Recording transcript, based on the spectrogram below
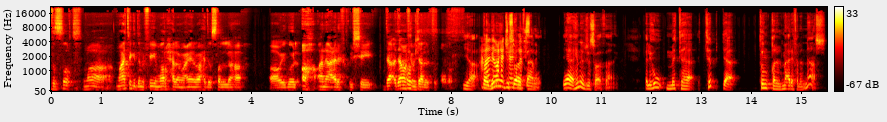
بالضبط ما ما أعتقد انه في مرحلة معينة الواحد يوصل لها أو يقول أه أنا أعرف كل شيء دا- دائما في أوكي. مجال للتطور يا هذا طيب واحد يجي شايف السؤال نفسه. الثاني يا هنا يجي السؤال الثاني اللي هو متى تبدأ تنقل المعرفة للناس؟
